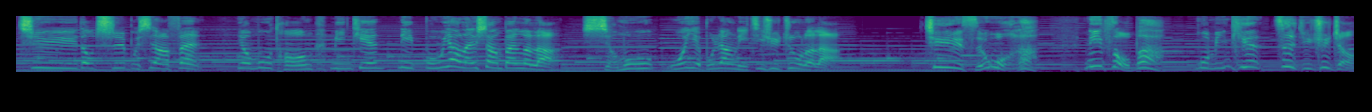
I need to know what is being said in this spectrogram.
气到吃不下饭，要牧童明天你不要来上班了啦，小木屋我也不让你继续住了啦，气死我了！你走吧。我明天自己去找。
